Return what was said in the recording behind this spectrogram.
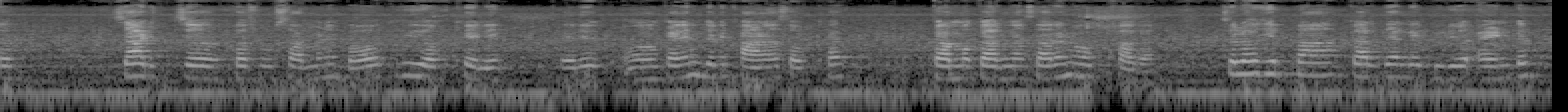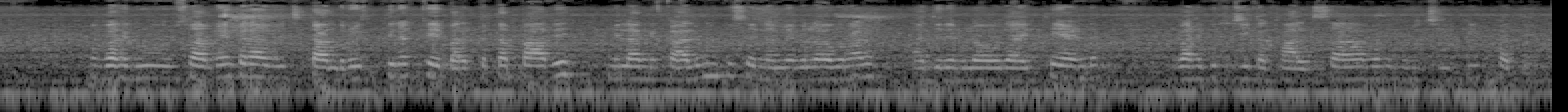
ਝੜ ਚ ਪਸ਼ੂ ਸਾਹਮਣੇ ਬਹੁਤ ਹੀ ਔਖੇ ਨੇ। ਇਹਦੇ ਉਹ ਕਹਿੰਦੇ ਹੁੰਦੇ ਨੇ, ਖਾਣਾ ਸੌਖਾ, ਕੰਮ ਕਰਨਾ ਸਾਰਿਆਂ ਨੂੰ ਔਖਾ ਗਾ। ਚਲੋ ਜੀ, ਆਪਾਂ ਕਰ ਦਿਆਂਗੇ ਵੀਡੀਓ ਐਂਡ ਵਾਹਿਗੁਰੂ ਸਭ ਦੇ ਘਰਾਂ ਵਿੱਚ ਤੰਦਰੁਸਤੀ ਰੱਖੇ, ਬਰਕਤਾਂ ਪਾਵੇ। ਮਿਲਾਂਗੇ ਕੱਲ ਨੂੰ ਕਿਸੇ ਨਵੇਂ ਬਲੌਗ ਨਾਲ। ਅੱਜ ਦੇ ਬਲੌਗ ਦਾ ਇੱਥੇ ਐਂਡ ਵਾਹਿਗੁਰੂ ਜੀ ਕਾ ਖਾਲਸਾ, ਵਾਹਿਗੁਰੂ ਜੀ ਕੀ ਫਤਿਹ।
